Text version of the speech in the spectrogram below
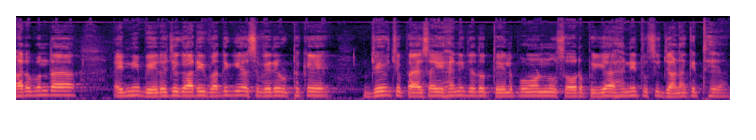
ਹਰ ਬੰਦਾ ਇੰਨੀ ਬੇਰੁਜ਼ਗਾਰੀ ਵੱਧ ਗਈ ਆ ਸਵੇਰੇ ਉੱਠ ਕੇ ਜੇਬ 'ਚ ਪੈਸਾ ਹੀ ਹੈ ਨਹੀਂ, ਜਦੋਂ ਤੇਲ ਪਾਉਣ ਨੂੰ 100 ਰੁਪਈਆ ਹੈ ਨਹੀਂ, ਤੁਸੀਂ ਜਾਣਾ ਕਿੱਥੇ ਆ?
